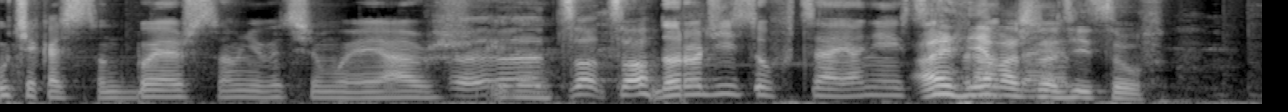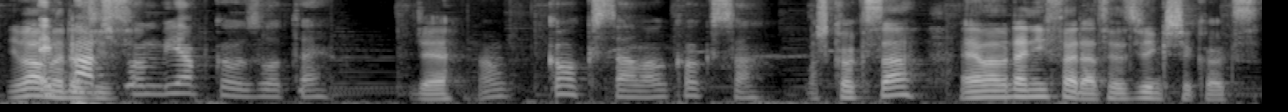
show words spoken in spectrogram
uciekać stąd, bo ja już sam nie wytrzymuję. Ja już e, idę. co, co? Do rodziców chcę, ja nie chcę. Ale z nie masz bratem. rodziców. Nie mamy Ej, patrz, rodziców. mam jabłko złote. Gdzie? Mam koksa, mam koksa. Masz koksa? A ja mam renifera, to jest większy koks.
